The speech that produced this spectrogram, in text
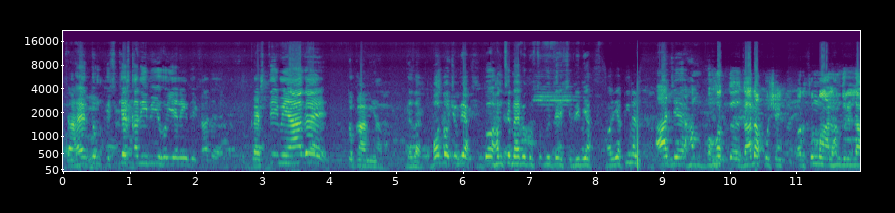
चाहे तुम किसके करीबी हो, ये नहीं देखा जाएगा। तो कश्ती में आ गए तो कामयाब। बहुत बहुत शुक्रिया। तो हमसे महबूब गुफ्तु दे शुक्रिया। और यकीन आज हम बहुत ज़्यादा खुश हैं और सुम्मा अलहमदिल्ला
